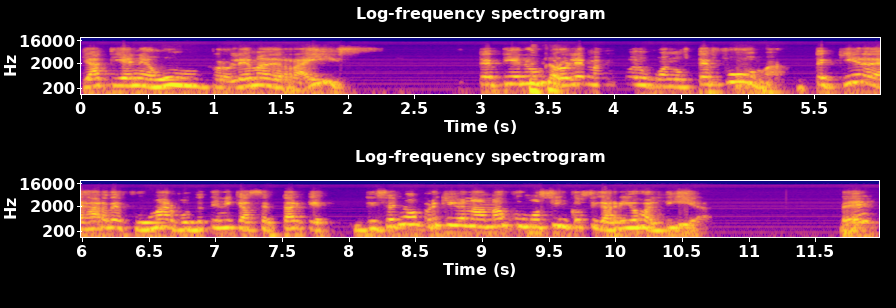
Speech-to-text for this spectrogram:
ya tiene un problema de raíz. Usted tiene un problema cuando usted fuma, usted quiere dejar de fumar, usted tiene que aceptar que dice, no, pero es que yo nada más fumo cinco cigarrillos al día. ¿Ve?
